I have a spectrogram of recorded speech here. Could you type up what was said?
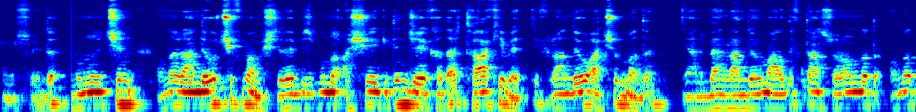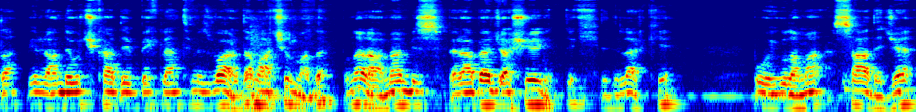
konusuydu. Bunun için ona randevu çıkmamıştı ve biz bunu aşıya gidinceye kadar takip ettik. Randevu açılmadı. Yani ben randevumu aldıktan sonra ona da, ona da bir randevu çıkar diye bir beklentimiz vardı ama açılmadı. Buna rağmen biz beraberce aşıya gittik. Dediler ki bu uygulama sadece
